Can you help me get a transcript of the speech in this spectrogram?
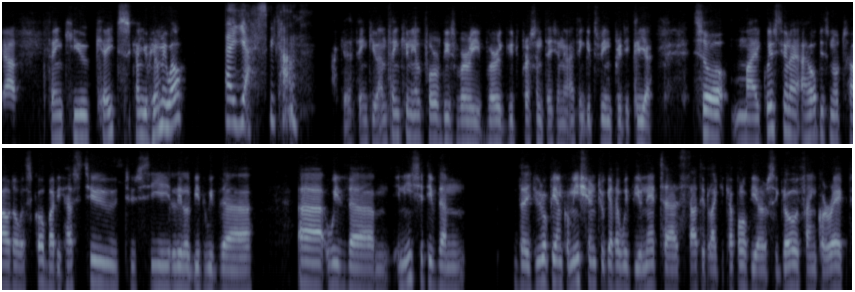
Yeah, thank you, Kate. Can you hear me well? Uh, yes, we can. Okay, thank you. And thank you, Neil, for this very, very good presentation. I think it's been pretty clear. So my question, I, I hope it's not out of scope, but it has to to see a little bit with the uh, with the um, initiative that the European Commission, together with EUnetHTA, started like a couple of years ago, if I'm correct,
